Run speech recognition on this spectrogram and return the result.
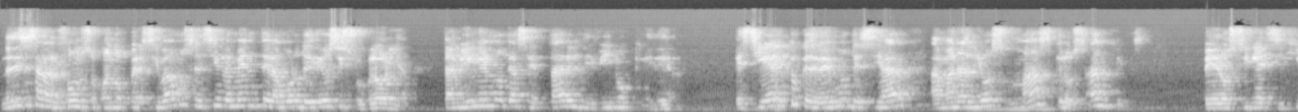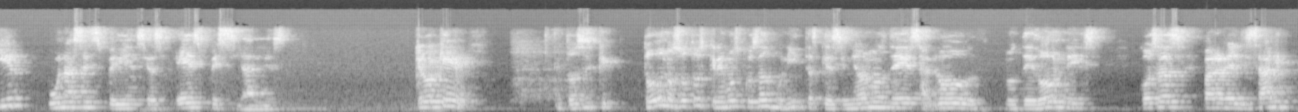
Nos dice San Alfonso, cuando percibamos sensiblemente el amor de Dios y su gloria, también hemos de aceptar el divino querer. Es cierto que debemos desear amar a Dios más que los ángeles, pero sin exigir unas experiencias especiales. Creo que entonces que todos nosotros queremos cosas bonitas, que el Señor nos dé salud, nos dé dones, cosas para realizar y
